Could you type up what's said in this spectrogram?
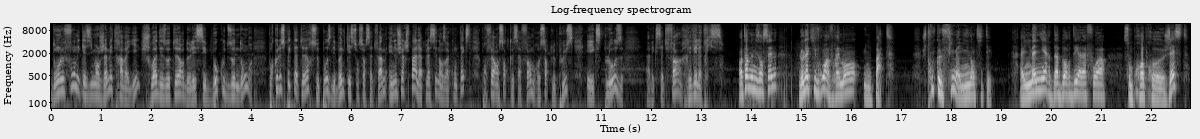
dont le fond n'est quasiment jamais travaillé, choix des auteurs de laisser beaucoup de zones d'ombre, pour que le spectateur se pose les bonnes questions sur cette femme et ne cherche pas à la placer dans un contexte pour faire en sorte que sa forme ressorte le plus et explose avec cette fin révélatrice. En termes de mise en scène, Lola Kivron a vraiment une patte. Je trouve que le film a une identité, a une manière d'aborder à la fois son propre geste,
